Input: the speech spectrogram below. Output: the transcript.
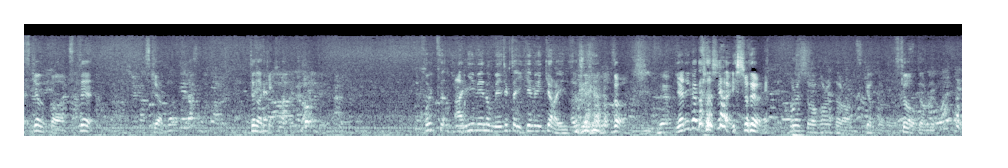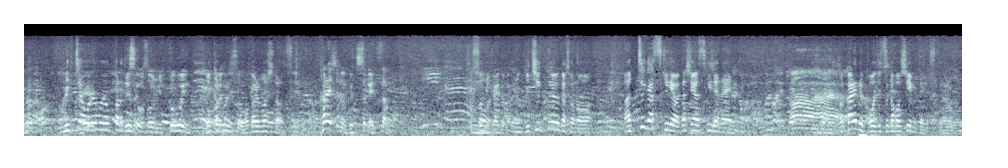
付き合うかっつって付き合った。ってだけこいつアニメのめちゃくちゃイケメンキャラ演じてる。そう。やり方としては一緒だよね。彼氏と別れたら付き合ったわそう。めっちゃ俺も酔っ払ってしかもその3日後に3日後にそう別れましたっつって。彼氏の愚痴とか言ってたんだ。その飲み会とかで愚痴っていうかそのあっちが好きで私が好きじゃないみたいなあ別れる口実が欲しいみたいですなるほ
